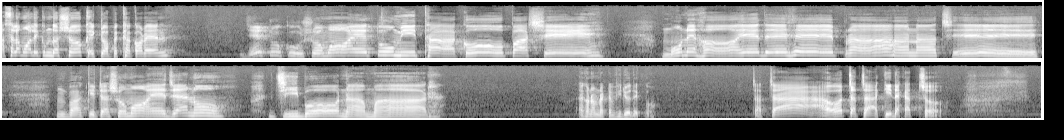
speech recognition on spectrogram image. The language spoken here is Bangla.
আসসালামু আলাইকুম দর্শক, একটু অপেক্ষা করেন। যেটুকু সময় তুমি থাকো পাশে, মনে হয় দেহে প্রাণ আছে। বাকিটা সময় যেন জীবন আমার। এখন আমরা একটা ভিডিও দেখব। চাচা, ও চাচা, কি দেখাচ্ছ?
